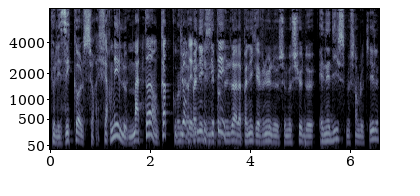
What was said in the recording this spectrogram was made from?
que les écoles seraient fermées le matin en cas de coupure mais la panique n'est pas d'électricité. venue de là. La panique est venue de ce monsieur de Enedis, me semble-t il,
